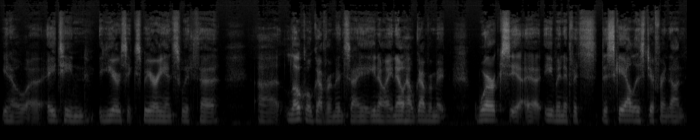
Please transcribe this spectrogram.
you know, uh, 18 years experience with uh, uh, local governments. I, you know, I know how government works, even if it's the scale is different on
